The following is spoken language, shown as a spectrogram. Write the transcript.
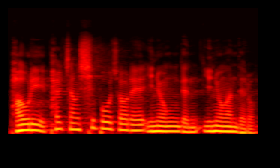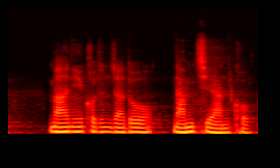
바울이 8장 15절에 인용된 인용한 대로 많이 거둔 자도 남지 않고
